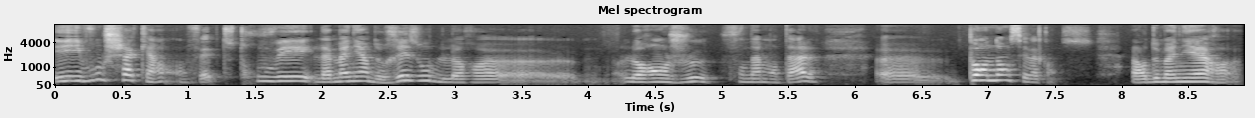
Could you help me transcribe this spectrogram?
et ils vont chacun en fait trouver la manière de résoudre leur, euh, enjeu fondamental euh, pendant ces vacances. Alors de manière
